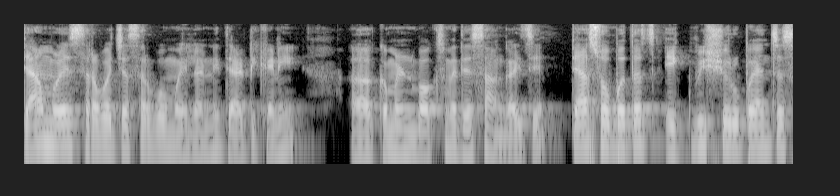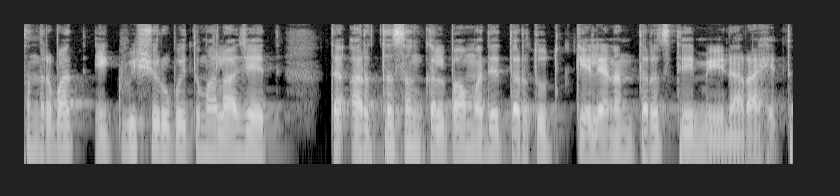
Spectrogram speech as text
त्यामुळे सर्वच्या सर्व महिलांनी त्या ठिकाणी कमेंट बॉक्समध्ये सांगायचे. त्यासोबतच एकवीसशे रुपयांच्या संदर्भात एकवीसशे रुपये तुम्हाला जे आहेत त्या अर्थसंकल्पामध्ये तरतूद केल्यानंतरच ते मिळणार आहेत.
